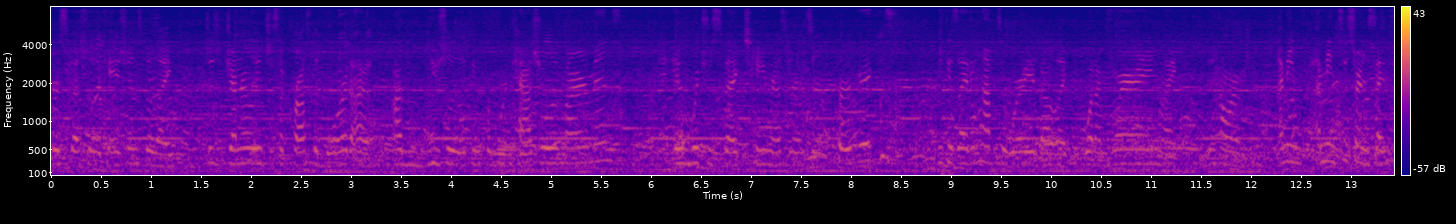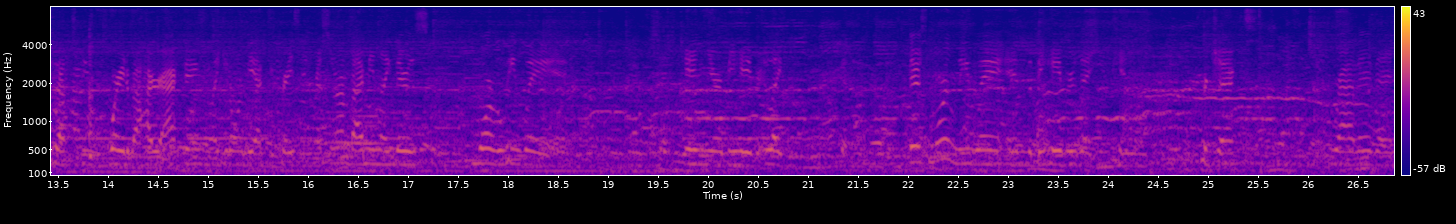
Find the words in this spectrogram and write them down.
for special occasions, but like just generally, just across the board, I, I'm usually looking for more casual environments, in which respect chain restaurants are perfect because I don't have to worry about like what I'm wearing, like how I'm. I mean, I mean, to a certain extent, you have to be worried about how you're acting. Like you don't want to be acting crazy in a restaurant, but I mean, like there's more leeway in your behavior. Like there's more leeway in the behavior that you can project rather than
